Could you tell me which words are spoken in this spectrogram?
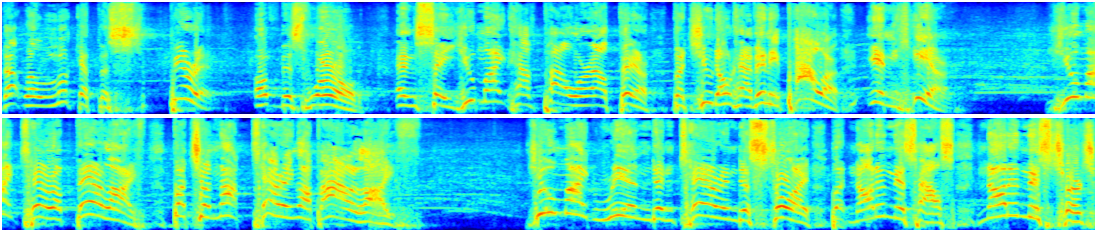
that will look at the spirit of this world and say, You might have power out there, but you don't have any power in here. You might tear up their life, but you're not tearing up our life. You might rend and tear and destroy, but not in this house, not in this church,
